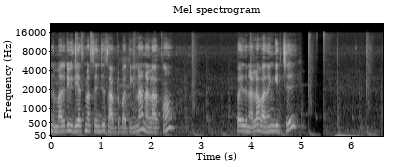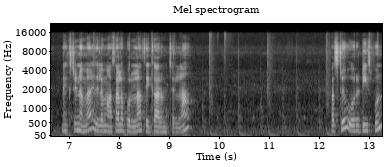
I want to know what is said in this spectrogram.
இந்த மாதிரி வித்தியாசமாக செஞ்சு சாப்பிட்டு பார்த்தீங்கன்னா நல்லாயிருக்கும் இப்போ இது நல்லா வதங்கிடுச்சு. நெக்ஸ்ட்டு நம்ம இதில் மசாலா பொருள்லாம் சேர்க்க ஆரம்பிச்சிடலாம். ஃபஸ்ட்டு ஒரு டீஸ்பூன்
